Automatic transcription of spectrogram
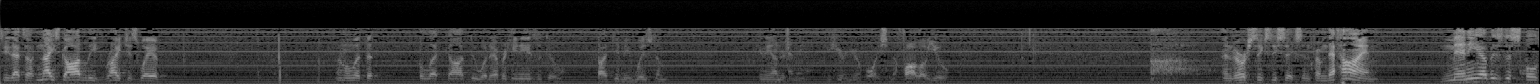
See, that's a nice, godly, righteous way of. I'm going to let the to let God do whatever He needs to do. God, give me wisdom, give me understanding to hear your voice and to follow you. Uh, and verse 66 And from that time, many of his disciples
